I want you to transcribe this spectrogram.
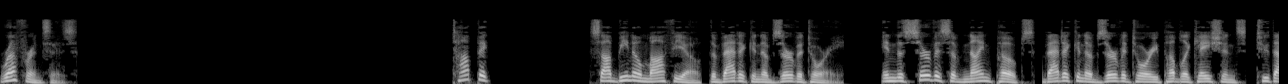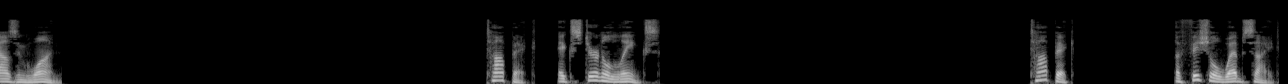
References. Sabino Maffeo, The Vatican Observatory. In the Service of Nine Popes, Vatican Observatory Publications, 2001. External links. Topic: Official website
